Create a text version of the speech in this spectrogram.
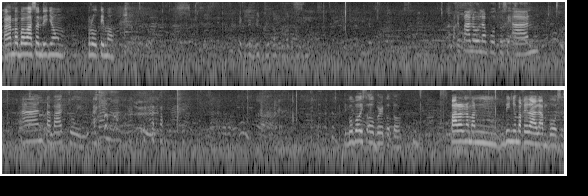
Para mabawasan din yung fruity mo. Pakipollow lang po to si Ann. Ann Tabachoy. Ibo voice over ko to. Para naman hindi nyo makilala ang boses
